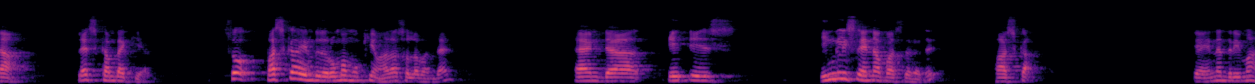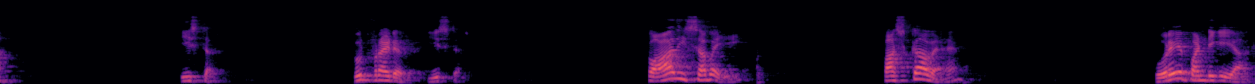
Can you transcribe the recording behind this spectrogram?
நான் let's come back here so பஸ்கா என்பது ரொம்ப முக்கியம் அதான் சொல்ல வந்தேன். அண்ட் இட் இஸ் இங்கிலீஷில் என்ன பாஸ்டர் அது? பாஸ்கா. என்ன தெரியுமா? ஈஸ்டர். Good Friday Easter. ஆதி சபை பஸ்காவை ஒரே பண்டிகையாக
